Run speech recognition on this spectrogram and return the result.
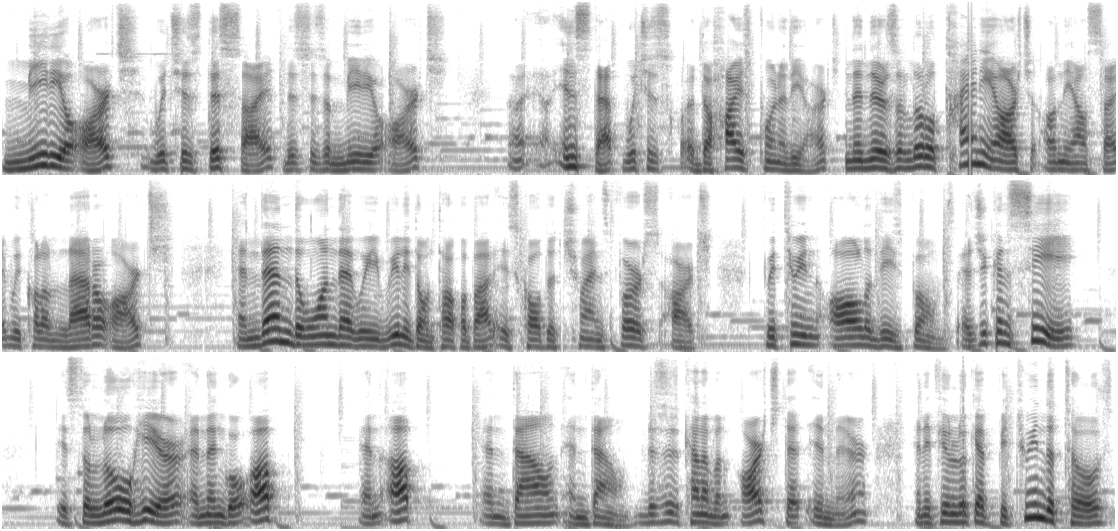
medial arch, which is this side. This is a medial arch. Uh, instep, which is the highest point of the arch. And then there's a little tiny arch on the outside. We call it lateral arch. And then the one that we really don't talk about is called the transverse arch between all of these bones. As you can see, it's the low here and then go up and up and down and down. This is kind of an arch that in there. And if you look at between the toes,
